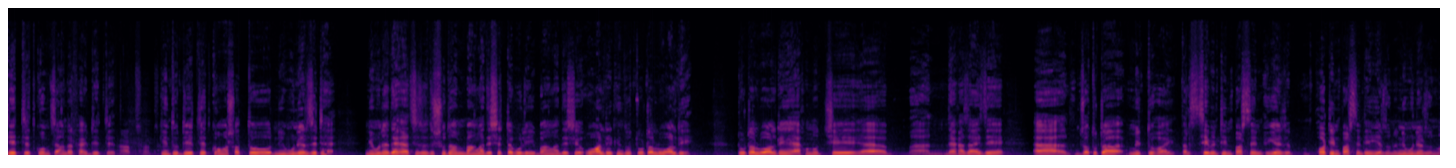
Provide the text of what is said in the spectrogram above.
ডেথ রেট কমছে আন্ডার ফাইভ ডেথ রেট কিন্তু ডেথ রেট কমা সত্ত্বেও নিউমোনিয়ার যেটা নিউমোনিয়া দেখা যাচ্ছে যদি শুধু আমি বাংলাদেশেরটা বলি বাংলাদেশে ওয়ার্ল্ডে কিন্তু টোটাল ওয়ার্ল্ডে টোটাল ওয়ার্ল্ডে এখন হচ্ছে দেখা যায় যে যতটা মৃত্যু হয় তাহলে সেভেন্টিন পার্সেন্ট ইয়ের ফোরটিন পার্সেন্ট এই ইয়ের জন্য নিউমোনিয়ার জন্য।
